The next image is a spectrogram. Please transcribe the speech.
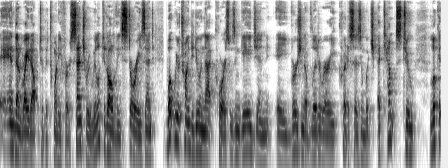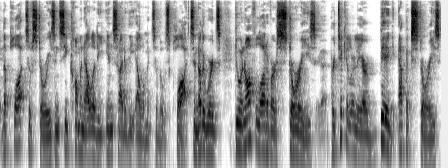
and then right up to the 21st century. We looked at all of these stories, and what we were trying to do in that course was engage in a version of literary criticism which attempts to look at the plots of stories and see commonality inside of the elements of those plots. In other words, do an awful lot of our stories, uh, particularly our big epic stories,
